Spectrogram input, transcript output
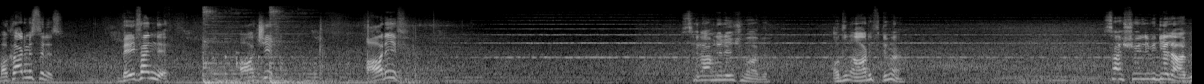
bakar mısınız? Beyefendi. Akif. Arif. Selamünaleyküm abi. Adın Arif değil mi? Sen şöyle bir gel abi.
